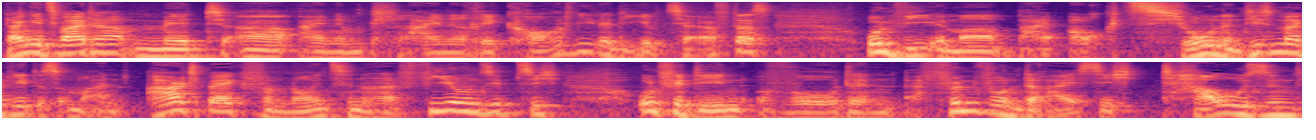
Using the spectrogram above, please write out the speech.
Dann geht es weiter mit äh, einem kleinen Rekord wieder, die gibt es ja öfters. Und wie immer bei Auktionen. Diesmal geht es um einen Artback von 1974 und für den wurden 35.000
